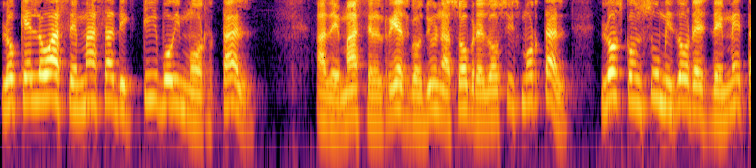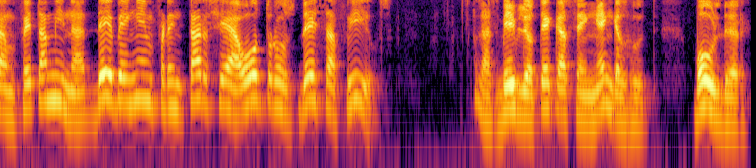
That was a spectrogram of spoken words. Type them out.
lo que lo hace más adictivo y mortal. Además, el riesgo de una sobredosis mortal, los consumidores de metanfetamina deben enfrentarse a otros desafíos. Las bibliotecas en Englewood, Boulder,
